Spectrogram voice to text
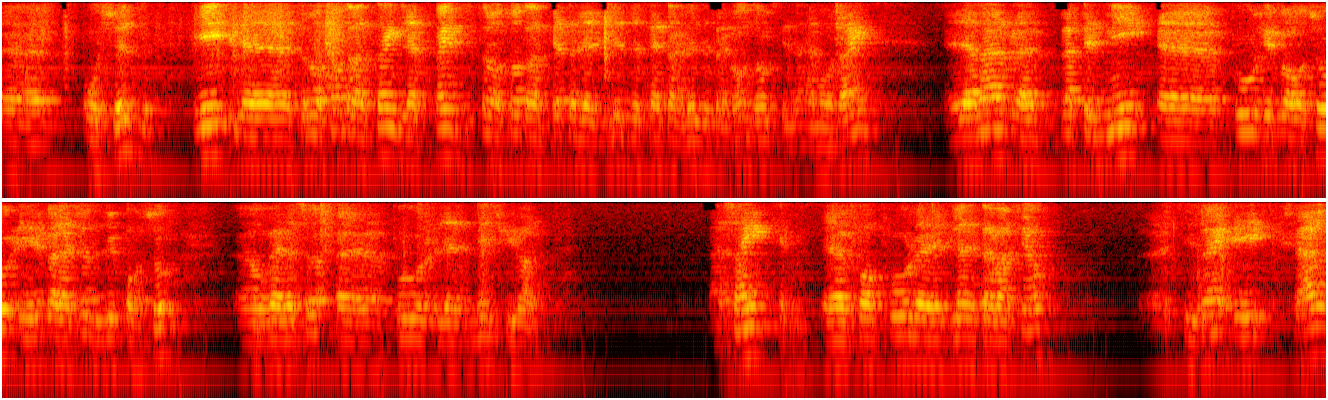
euh, au sud. Et le tronçon 35, la fin du tronçon 34 à la limite de Saint-Henri de Prémont, donc c'est dans la montagne. La rame pour les et réparation de deux ponceaux. On verra ça euh, pour l'année suivante. À 5, euh, pour, le plan d'intervention, euh, Sylvain et Charles.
